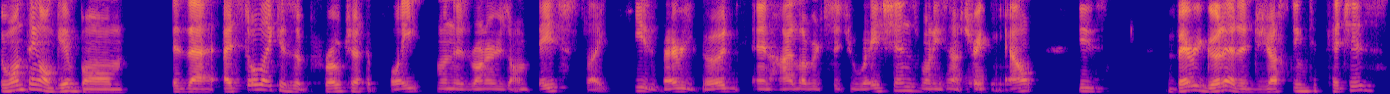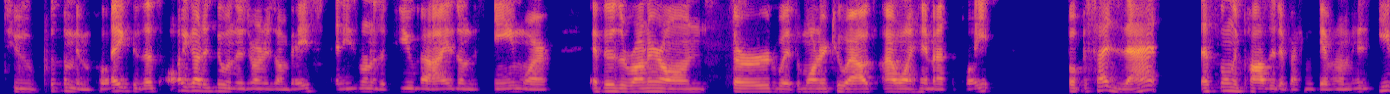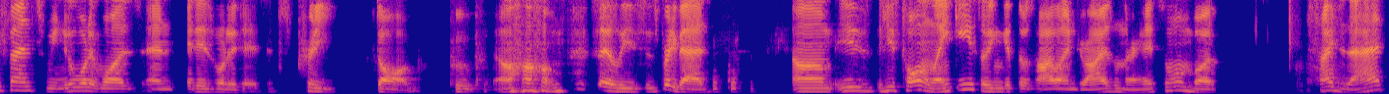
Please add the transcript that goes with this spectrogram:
The one thing I'll give Bohm is that I still like his approach at the plate when there's runners on base. Like he's very good in high leverage situations when he's not striking out. He's very good at adjusting to pitches to put them in play because that's all you got to do when there's runners on base. And he's one of the few guys on this team where if there's a runner on third with one or two outs, I want him at the plate. But besides that, that's the only positive I can give him. His defense, we knew what it was, and it is what it is. It's pretty dog poop, um, say at least. It's pretty bad. Um, he's he's tall and lanky, so he can get those high line drives when they're hit to him. But besides that,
